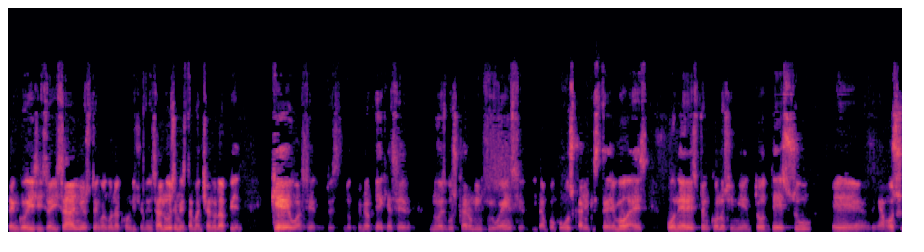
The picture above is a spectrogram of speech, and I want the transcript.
tengo 16 años, tengo alguna condición en salud, se me está manchando la piel. ¿Qué debo hacer? Entonces, lo primero que tiene que hacer no es buscar un influencer y tampoco buscar el que esté de moda, es poner esto en conocimiento de su, eh, digamos,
